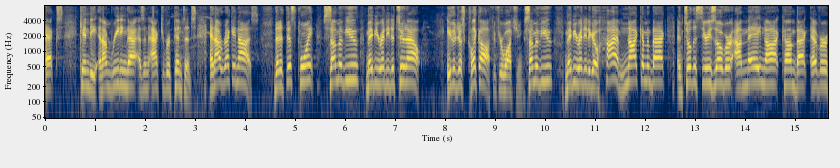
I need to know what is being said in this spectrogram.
X. Kendi. And I'm reading that as an act of repentance. And I recognize that at this point, some of you may be ready to tune out. Either just click off if you're watching. Some of you may be ready to go, I am not coming back until this series is over. I may not come back ever.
